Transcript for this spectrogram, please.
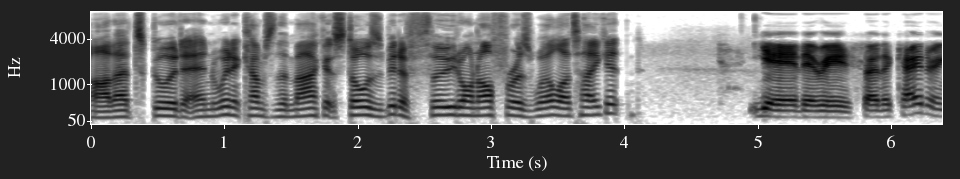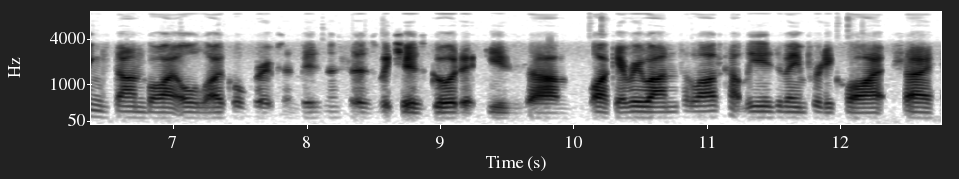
Oh, that's good. And when it comes to the market stalls, a bit of food on offer as well. I take it. Yeah, there is. So the catering's done by all local groups and businesses, which is good. It gives, um, like everyone, the last couple of years have been pretty quiet, so it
